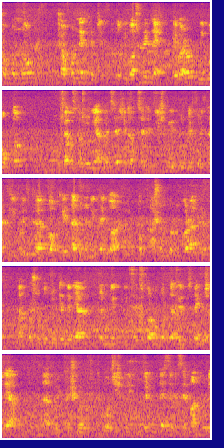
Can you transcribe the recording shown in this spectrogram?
সম্পন্ন সম্পন্নের ক্ষেত্রে প্রতি বছরের ন্যায় এবারও নির্মুক্ত ব্যবস্থাগুলো নেওয়া হয়েছে, সেটা হচ্ছে যে ত্রিশ মিনিট পূর্বে পরীক্ষার্থী পরীক্ষা কক্ষে তার জন্য নির্ধারিত আসন গ্রহণ করা প্রশ্নপত্র কেন্দ্রে নেওয়ার জন্য নির্ধারিত কর্মকর্তাদের দায়িত্ব দেওয়া পরীক্ষা শুরু পঁচিশ মিনিট পূর্বে এস এম এস এর মাধ্যমে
